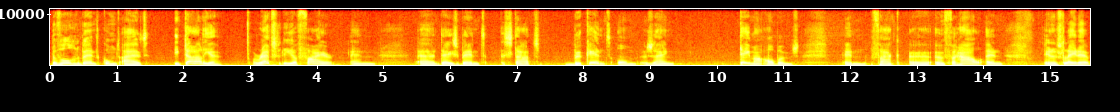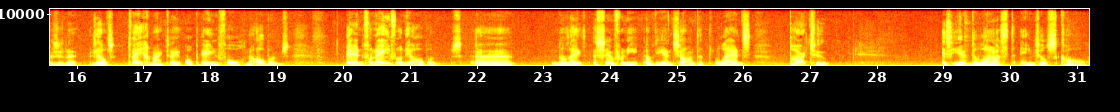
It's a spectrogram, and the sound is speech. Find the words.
De volgende band komt uit Italië. Rhapsody of Fire. En eh, deze band staat bekend om zijn thema-albums. En vaak eh, een verhaal. En in het verleden hebben ze er zelfs twee gemaakt. Twee opeenvolgende albums. En van een van die albums, dat heet A Symphony of the Enchanted Lands Part 2, is hier The Last Angel's Call.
